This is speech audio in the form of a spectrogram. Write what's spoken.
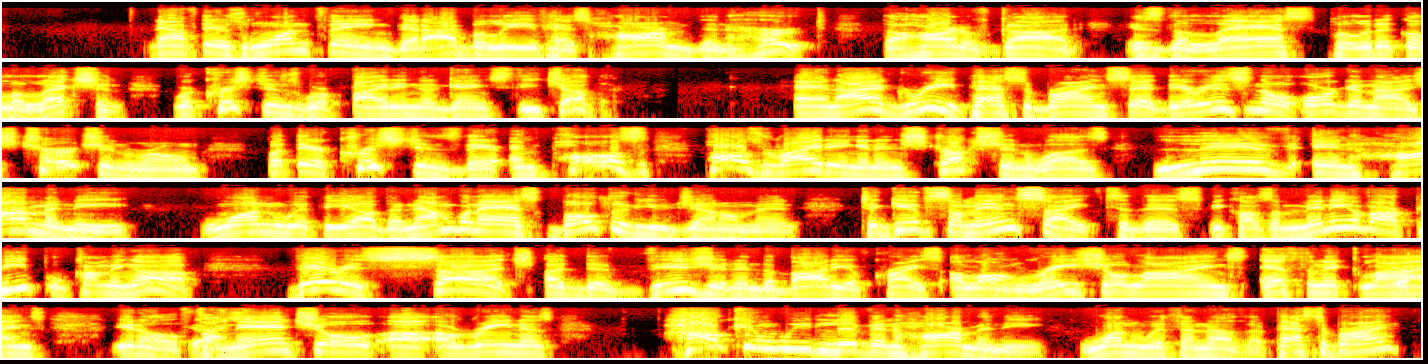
Now, if there's one thing that I believe has harmed and hurt the heart of God, is the last political election where Christians were fighting against each other. And I agree, Pastor Brian said there is no organized church in Rome, but there are Christians there. And Paul's Paul's writing and instruction was live in harmony one with the other. Now I'm going to ask both of you gentlemen to give some insight to this because of many of our people coming up there is such a division in the body of Christ along racial lines, ethnic lines, you know, yes. financial uh, arenas. How can we live in harmony one with another? Pastor Brian?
